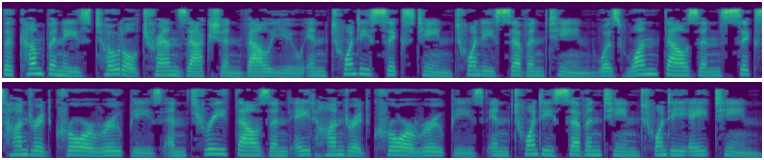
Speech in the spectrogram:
The company's total transaction value in 2016-2017 was 1600 crore rupees and 3800 crore rupees in 2017-2018.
